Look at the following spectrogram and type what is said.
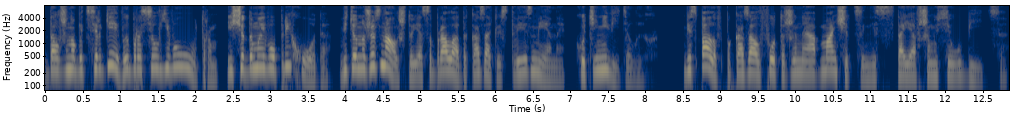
Должно быть, Сергей выбросил его утром, еще до моего прихода, ведь он уже знал, что я собрала доказательства измены, хоть и не видел их. Беспалов показал фото жены обманщицы несостоявшемуся убийце.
